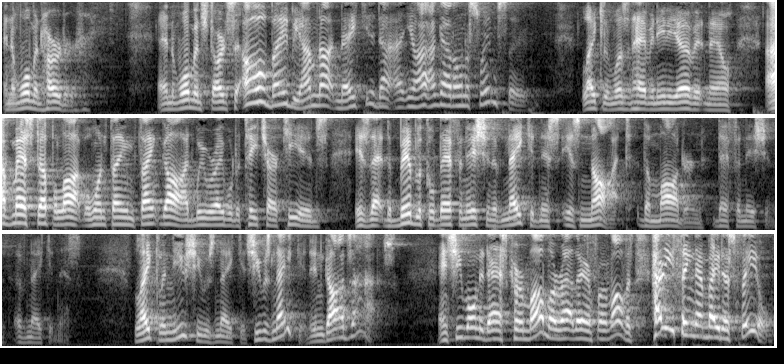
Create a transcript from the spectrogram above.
And the woman heard her. And the woman started saying, Oh, baby, I'm not naked. I, you know, I got on a swimsuit. Lakeland wasn't having any of it now. I've messed up a lot, but one thing, thank God, we were able to teach our kids is that the biblical definition of nakedness is not the modern definition of nakedness. Lakeland knew she was naked. She was naked in God's eyes. And she wanted to ask her mama right there in front of all of us, How do you think that made us feel?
